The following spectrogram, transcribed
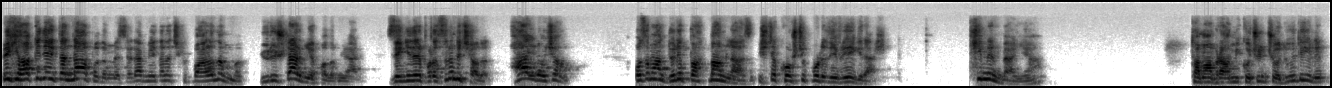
Peki hakkı değilden ne yapalım mesela? Meydana çıkıp bağıralım mı? Yürüyüşler mi yapalım yani? Zenginlerin parasını mı çalın? Hayır hocam. O zaman dönüp bakmam lazım. İşte koştuk burada devreye girer. Kimim ben ya? Tamam Rahmi Koç'un çocuğu değilim.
